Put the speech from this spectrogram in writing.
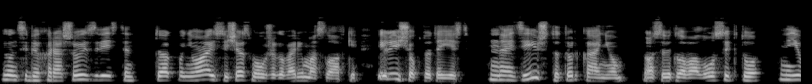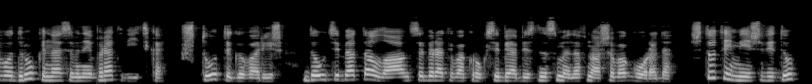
и он тебе хорошо известен. Так, понимаю, сейчас мы уже говорим о Славке. Или еще кто-то есть? Надеюсь, что только о нем. А светловолосый кто? Его друг и названный брат Витька. Что ты говоришь? Да у тебя талант собирать вокруг себя бизнесменов нашего города. Что ты имеешь в виду?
